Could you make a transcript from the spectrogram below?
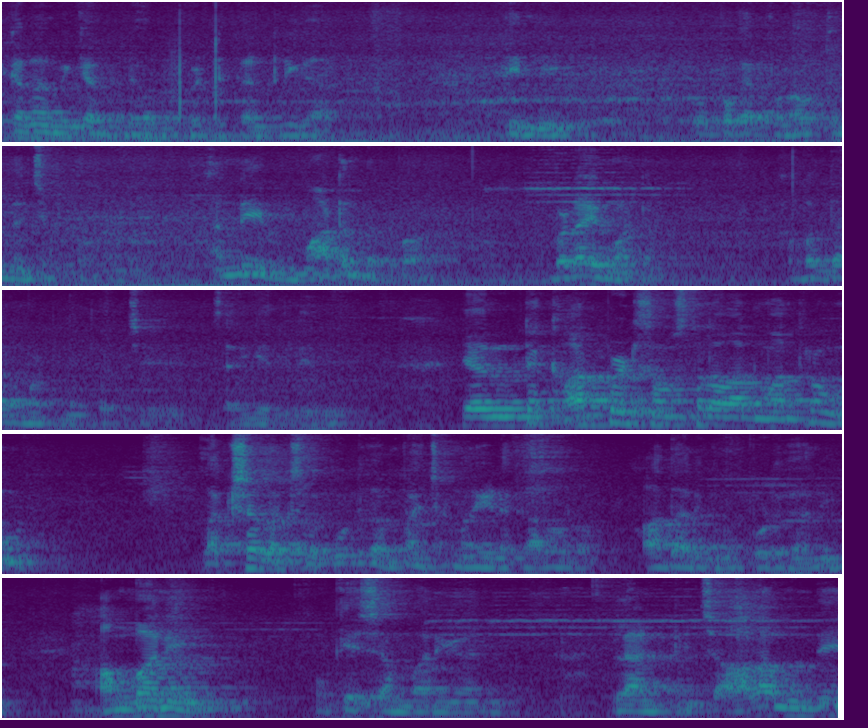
ఎకనామికల్ డెవలప్మెంట్ కంట్రీగా దీన్ని ఉపకల్పన అవుతుందని చెప్తాను. అన్ని మాటలు తప్ప బడాయి మాటలు అబద్ధాల మాటలు తప్ప వచ్చి జరిగేది లేదు. ఏదంటే కార్పొరేట్ సంస్థల వాళ్ళు మాత్రం లక్ష లక్షల కోట్లు సంపాదించుకున్నారు ఈ కాలంలో. ఆధార్ గ్రూపుడు కానీ అంబానీ ముఖేష్ అంబానీ కానీ ఇలాంటి చాలామంది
